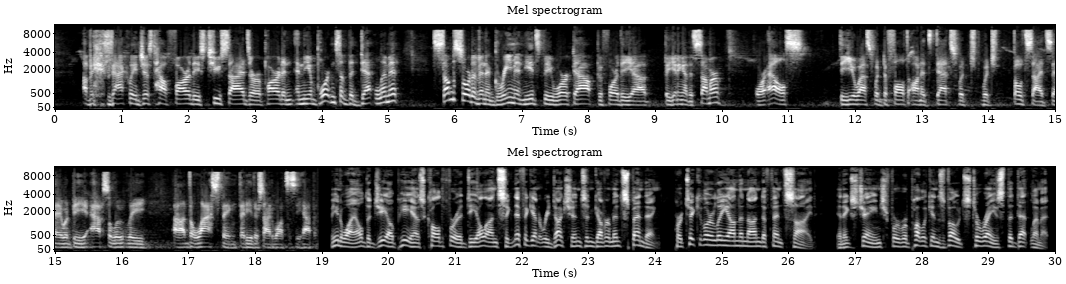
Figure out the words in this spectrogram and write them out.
of exactly just how far these two sides are apart and, and the importance of the debt limit some sort of an agreement needs to be worked out before the uh, beginning of the summer, or else the U.S. would default on its debts, which which both sides say would be absolutely uh, the last thing that either side wants to see happen. Meanwhile, the GOP has called for a deal on significant reductions in government spending, particularly on the non defense side, in exchange for Republicans' votes to raise the debt limit.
